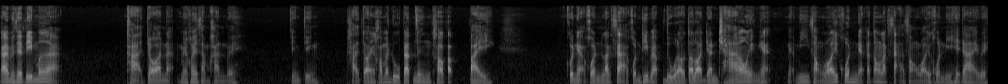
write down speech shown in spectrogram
การเป็นสตรีมเมอร์อะขาจรอะไม่ค่อยสำคัญเว้ยจริง ๆ ขาจรเขามาดูแป๊บหนึ่งเขาก็ไป คนเนี่ยคนรักษาคนที่แบบดูเราตลอดยันเช้าอย่างเงี้ยเนี่ยมีสองร้อยคนเนี่ยก็ต้องรักษาสองร้อยคนนี้ให้ได้เว้ย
